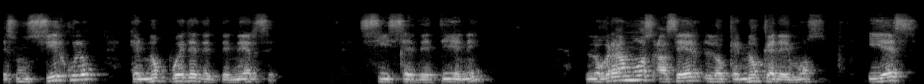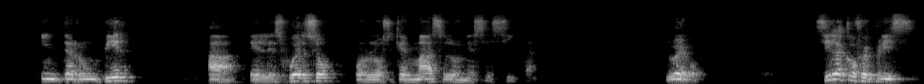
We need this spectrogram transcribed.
es un círculo que no puede detenerse. Si se detiene, logramos hacer lo que no queremos y es interrumpir a el esfuerzo por los que más lo necesitan. Luego, si la COFEPRIS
